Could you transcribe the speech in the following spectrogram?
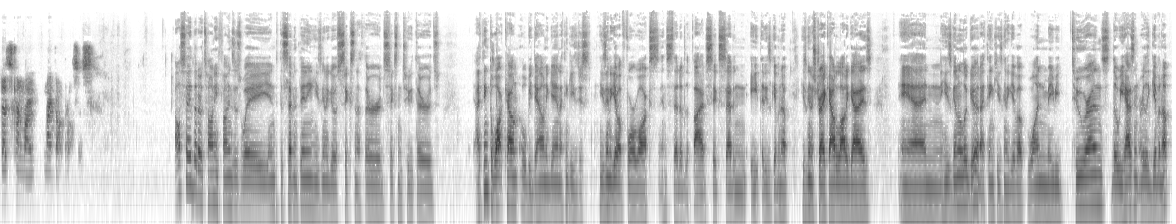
that's kind of my my thought process. I'll say that Ohtani finds his way into the seventh inning. He's going to go six and a third, six and two thirds. I think the walk count will be down again. I think he's just he's going to give up four walks instead of the five, six, seven, eight that he's given up. He's going to strike out a lot of guys and he's going to look good. I think he's going to give up one, maybe two runs, though he hasn't really given up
